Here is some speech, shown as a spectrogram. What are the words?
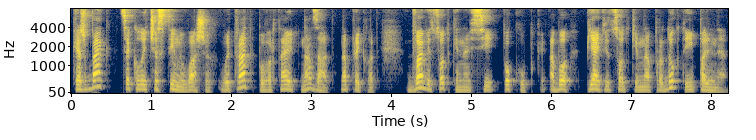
Кешбек це коли частину ваших витрат повертають назад, наприклад, 2% на всі покупки або 5% на продукти і пальне.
